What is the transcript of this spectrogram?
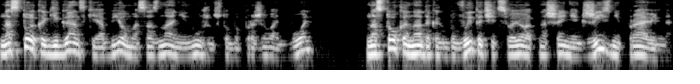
настолько гигантский объем осознаний нужен, чтобы проживать боль, настолько надо как бы выточить свое отношение к жизни правильно,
